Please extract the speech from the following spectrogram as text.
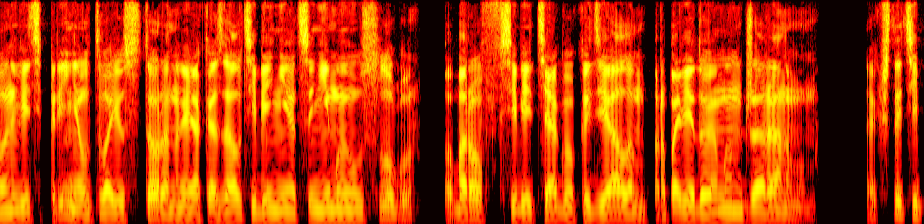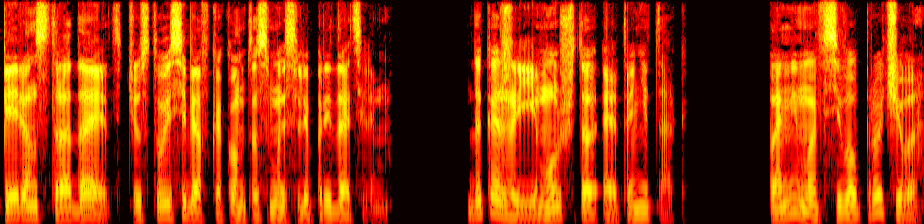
Он ведь принял твою сторону и оказал тебе неоценимую услугу, поборов в себе тягу к идеалам, проповедуемым Джаранумом, так что теперь он страдает, чувствуя себя в каком-то смысле предателем. Докажи ему, что это не так. Помимо всего прочего,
